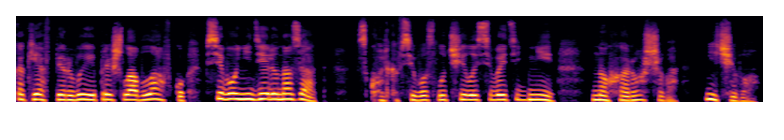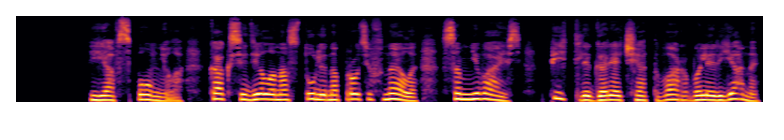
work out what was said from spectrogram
как я впервые пришла в лавку всего неделю назад. Сколько всего случилось в эти дни, но хорошего ничего. Я вспомнила, как сидела на стуле напротив Неллы, сомневаясь, пить ли горячий отвар валерьяны,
